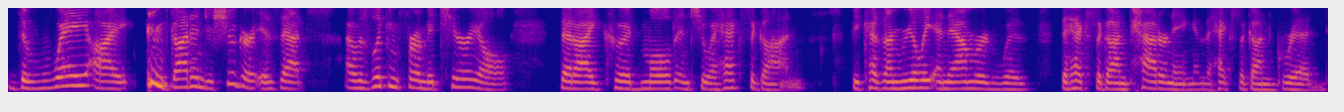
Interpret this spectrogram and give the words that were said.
The way I got into sugar is that I was looking for a material that I could mold into a hexagon because I'm really enamored with the hexagon patterning and the hexagon grid.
